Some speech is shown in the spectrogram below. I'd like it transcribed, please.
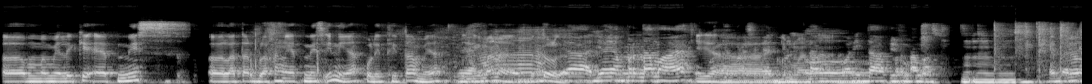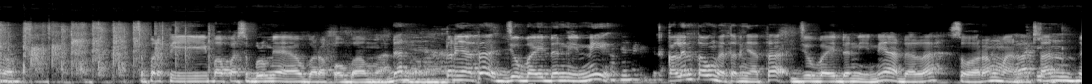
eh, memiliki etnis eh, latar belakang etnis ini ya, kulit hitam ya. Gimana? Betul nggak? Ya, dia yang pertama ya. Iya, Wakil presiden di mana- pertama, wanita pertama. Seperti bapak sebelumnya ya Barack Obama. Dan ternyata Joe Biden ini kalian tahu nggak ternyata Joe Biden ini adalah seorang mantan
